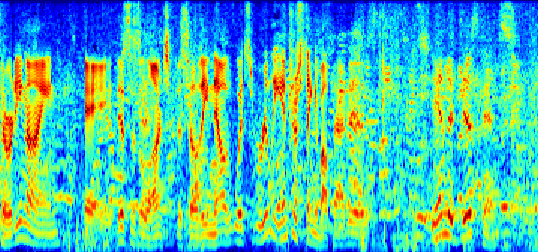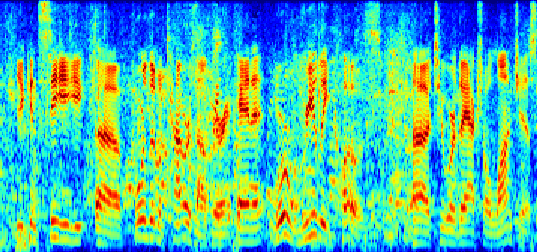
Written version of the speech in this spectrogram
39A. This is a launch facility. Now, what's really interesting about that is, in the distance, you can see uh, four little towers out there and it, we're really close uh, to where the actual launch is.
